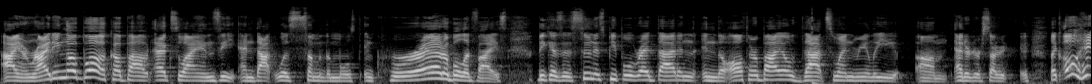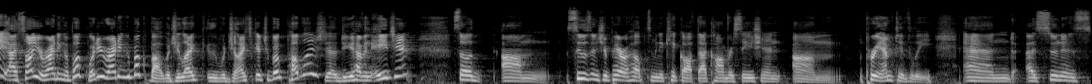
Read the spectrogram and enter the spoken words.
"I am writing a book about X, Y, and Z," and that was some of the most incredible advice because as soon as people read that in in the author bio, that's when really um, editors started like, "Oh, hey, I saw you're writing a book. What are you writing a book about? Would you like?" Would you like to get your book published? Uh, do you have an agent? So um, Susan Shapiro helped me to kick off that conversation um, preemptively. And as soon as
